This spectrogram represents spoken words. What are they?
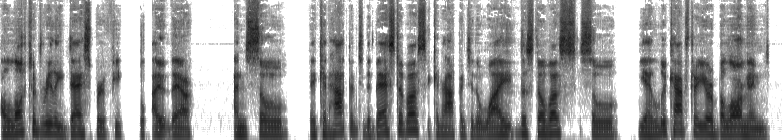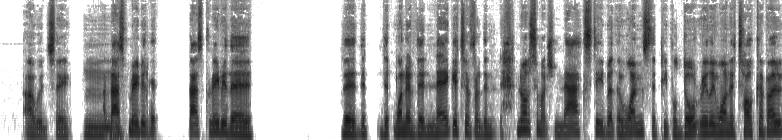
a lot of really desperate people out there, and so it can happen to the best of us. It can happen to the widest of us. So yeah, look after your belongings. I would say, Mm. and that's maybe the, that's maybe the, the the the one of the negative or the not so much nasty, but the ones that people don't really want to talk about.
